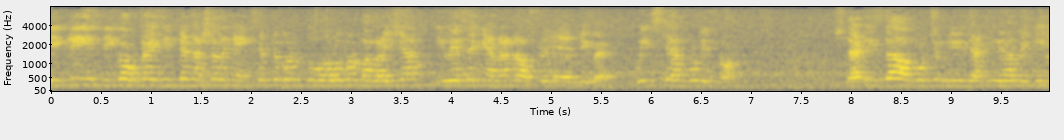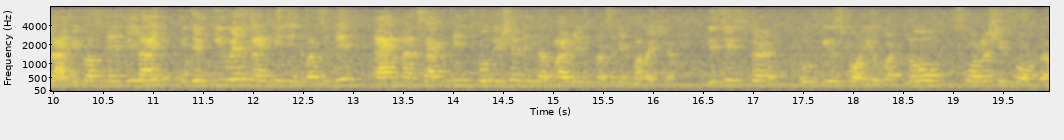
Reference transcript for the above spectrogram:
ডিগ্রি ইজ রিকগনাইজড ইন্টারন্যাশনাল এন্ড অ্যাকসেপ্টেবল টু অল ওভার মালয়েশিয়া ইউএসএ কানাডা অস্ট্রেলিয়া এভরিওয়্যার উইচ স্ট্যান্ডফোর্ড ইজ নট That is the opportunity that you have in Nilai because Nilai is a QS ranking university and uh, 17th position in the private university in Malaysia. This is the good news for you, but no scholarship for the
